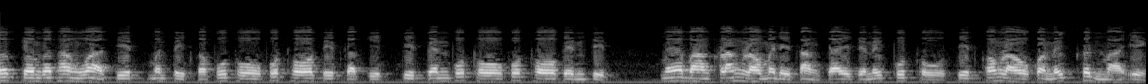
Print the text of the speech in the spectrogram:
ึกจนกระทั่งว่าจิตมันติดกับพุทโธ พุทโธติดกับจิต จิตเป็นพุทโธ พุทโธเป็นจิต แม้บางครั้งเราไม่ได้ตั้งใจจะนึกพุทโธ จิตของเราก็นึกขึ้นมาเอง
